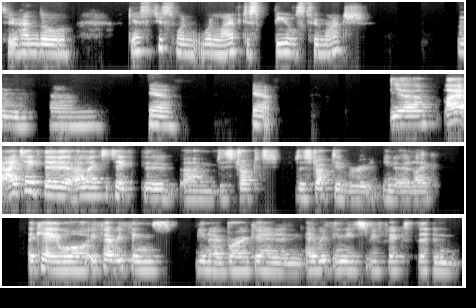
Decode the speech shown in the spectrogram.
to handle i guess just when when life just feels too much. Mm. um yeah. Yeah. Yeah. I, I take the i like to take the um destruct destructive route you know like okay well if everything's you know broken and everything needs to be fixed then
